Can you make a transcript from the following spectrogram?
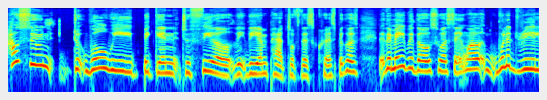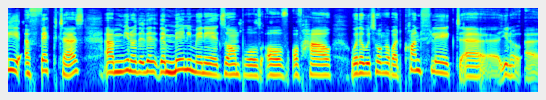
How soon do, will we begin to feel the, the impact of this, Chris? Because there may be those who are saying, well, will it really affect us? Um, you know, there, there, are many, many examples of, of how, whether we're talking about conflict, uh, you know, uh,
